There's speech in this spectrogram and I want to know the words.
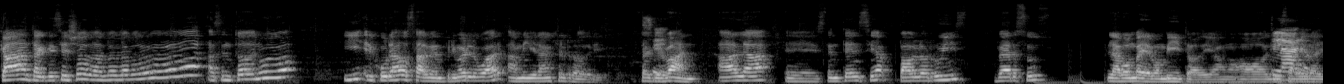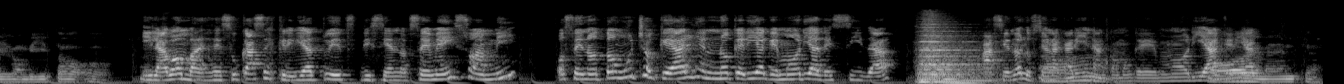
Cantan, qué sé yo, bla, bla, bla, bla, bla, hacen todo de nuevo. Y el jurado salva en primer lugar a Miguel Ángel Rodríguez. O sea Sí. que van a la eh, sentencia Pablo Ruiz versus la bomba y el bombito, digamos, o Claro. Y el bombito. o- Y la bomba desde su casa escribía tweets diciendo, ¿se me hizo a mí o se notó mucho que alguien no quería que Moria decida? Haciendo alusión a Ah. Karina, como que Moria quería... Obviamente. Mo-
